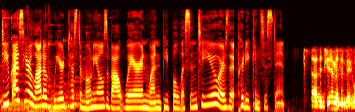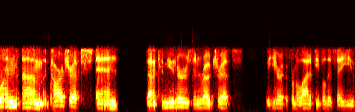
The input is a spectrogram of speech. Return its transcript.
Do you guys hear a lot of weird testimonials about where and when people listen to you, or is it pretty consistent? Uh, the gym is a big one. Um, car trips and uh, commuters and road trips. We hear it from a lot of people that say you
